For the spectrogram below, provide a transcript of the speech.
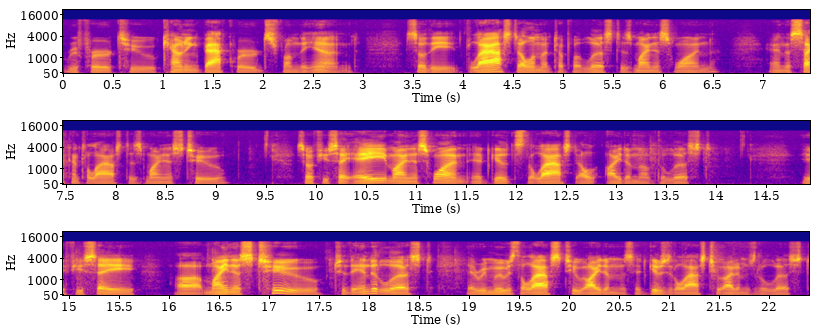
refer to counting backwards from the end. So the last element of a list is minus 1, and the second to last is minus 2. So if you say A minus 1, it gets the last item of the list. If you say uh, minus 2 to the end of the list, it removes the last two items. It gives you the last two items of the list.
